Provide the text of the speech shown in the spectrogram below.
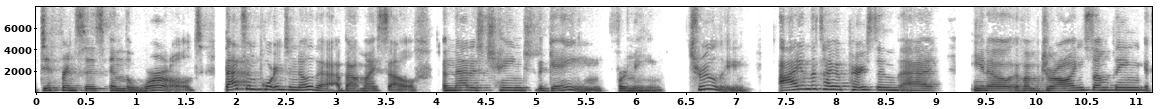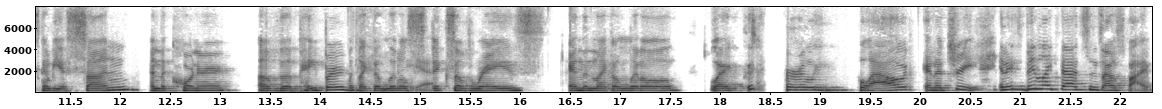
differences in the world. That's important to know that about myself. And that has changed the game for me, truly. I am the type of person that, you know, if I'm drawing something, it's going to be a sun in the corner of the paper with like the little yeah. sticks of rays and then like a little like curly cloud and a tree. And it's been like that since I was five.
